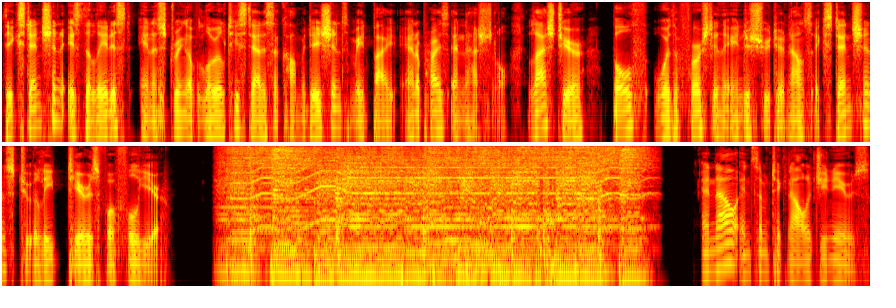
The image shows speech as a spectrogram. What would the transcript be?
The extension is the latest in a string of loyalty status accommodations made by Enterprise and National. Last year, both were the first in the industry to announce extensions to elite tiers for a full year. And now in some technology news.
